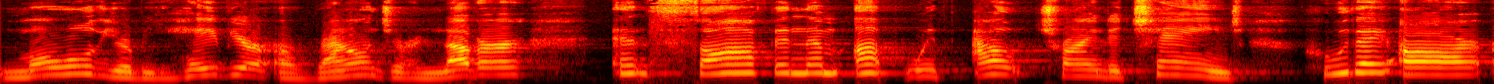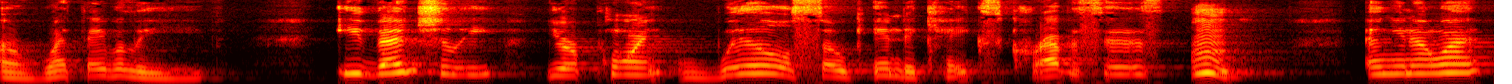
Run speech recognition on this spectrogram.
mold your behavior around your lover, and soften them up without trying to change who they are or what they believe. Eventually, your point will soak into cake's crevices. Mm. And you know what?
